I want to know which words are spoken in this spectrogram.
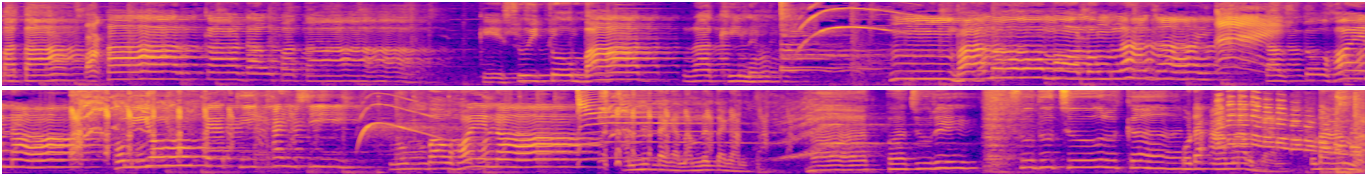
পাতা আর কাডাল পাতা। কিছুই তো বাদ রাখি না। হুম, ভালো মলম লাগাই কাজ তো হয় না। হোমিও হোমিওপ্যাথি খাইছি রুম্বাও হয় না। আমনের দাগান আমনের দাগান। হাত পাজুরে শুধু চুলকানি ওটা আমার গান ওটা আমার।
